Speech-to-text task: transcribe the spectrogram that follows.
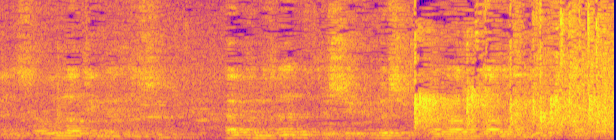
beni sabırla dinlediğiniz için hepinize teşekkür ve ediyorum.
